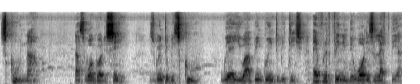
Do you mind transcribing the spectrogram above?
school now. That's what God is saying. It's going to be school where you are being going to be teach. Everything in the world is left there.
